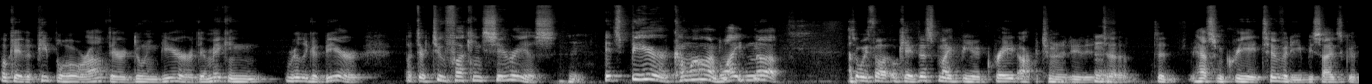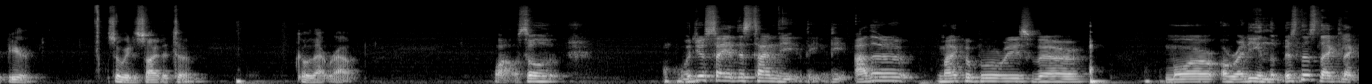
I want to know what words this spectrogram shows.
okay, the people who are out there doing beer, they're making really good beer, but they're too fucking serious. Hmm. It's beer. Come on, lighten up. So we thought, okay, this might be a great opportunity hmm. to, to have some creativity besides good beer. So we decided to go that route. Wow. So would you say at this time the, the, the other microbreweries were more already in the business, like like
